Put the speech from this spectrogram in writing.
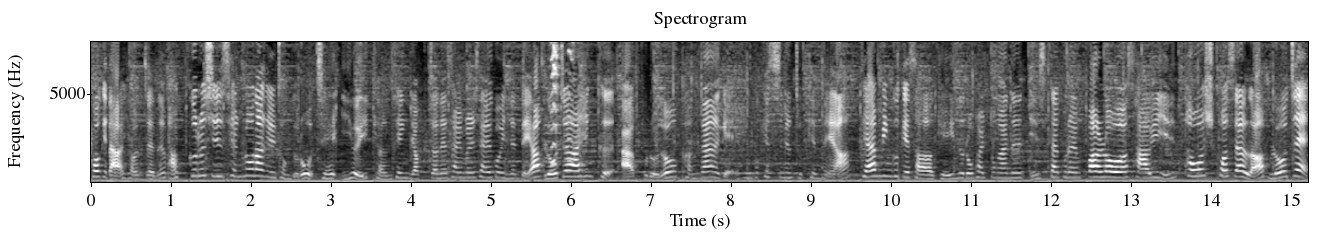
거기다 현재는 밥그릇이 생로랑일 정도로 제2의 견생 역전의 삶을 살고 있는데요. 로제와 행크 앞으로도 건강하게 행복했으면 좋겠네요. 대한민국 에서 개인으로 활동하는 인스타그램 팔로워 4위인 파워 슈퍼셀럽 로제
